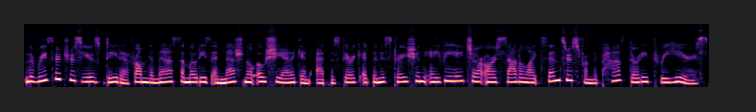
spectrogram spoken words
The researchers used data from the NASA MODIS and National Oceanic and Atmospheric Administration AVHRR satellite sensors from the past 33 years.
